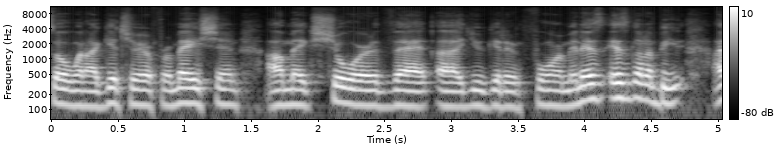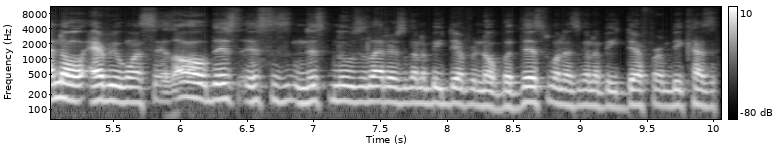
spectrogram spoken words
So when I get your information, I'll make sure that uh, you get informed. And it's, it's going to be, I know everyone says, oh, this, this, is, this newsletter is going to be different. No, but this one is going to be different because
